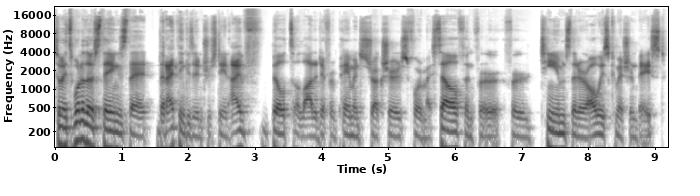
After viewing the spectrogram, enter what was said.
So it's one of those things that that I think is interesting. I've built a lot of different payment structures for myself and for for teams that are always commission based.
